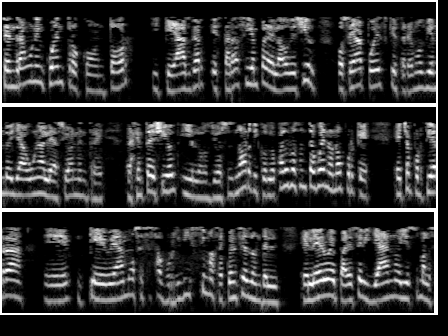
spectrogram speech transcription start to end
tendrá un encuentro con Thor y que Asgard estará siempre del lado de Shield. O sea, pues que estaremos viendo ya una aleación entre la gente de Shield y los dioses nórdicos, lo cual es bastante bueno, ¿no? Porque echa por tierra eh, que veamos esas aburridísimas secuencias donde el, el héroe parece villano y esos malos,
